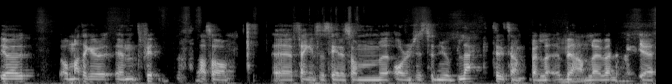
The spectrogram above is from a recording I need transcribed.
Jag, om man tänker en alltså, fängelseserie som Orange is the new black till exempel mm. behandlar väldigt mycket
